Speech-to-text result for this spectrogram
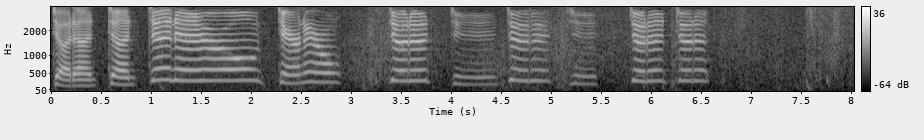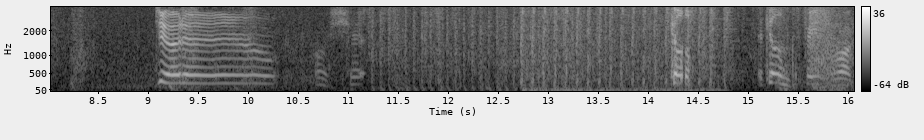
Dun dun dun dun dun dun dun dun dun dun dun dun dun dun dun shit. Kill him! It's Kill him. Face rug.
